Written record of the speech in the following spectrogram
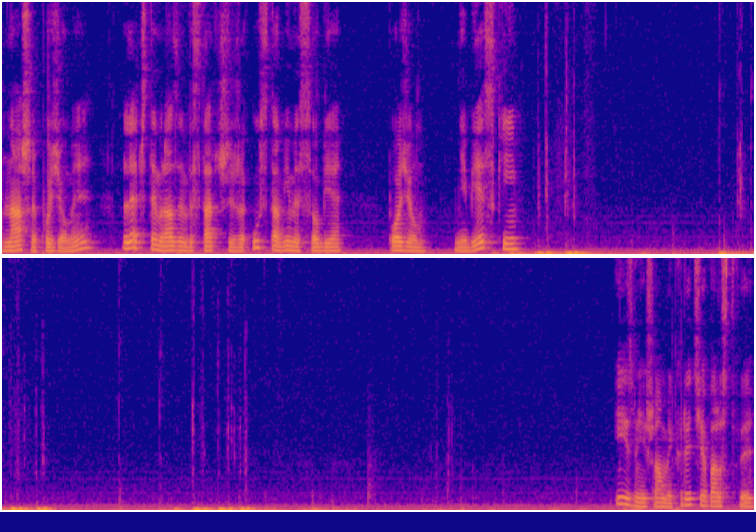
nasze poziomy, lecz tym razem wystarczy, że ustawimy sobie poziom niebieski i zmniejszamy krycie warstwy.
